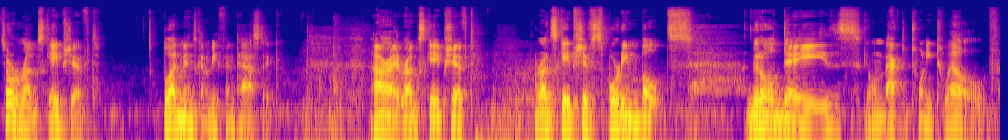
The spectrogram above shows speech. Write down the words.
So Rug Scapeshift. Blood Moon's going to be fantastic. All right, Rug Scapeshift. Rug Scapeshift Sporting Bolts. Good old days. Going back to 2012.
